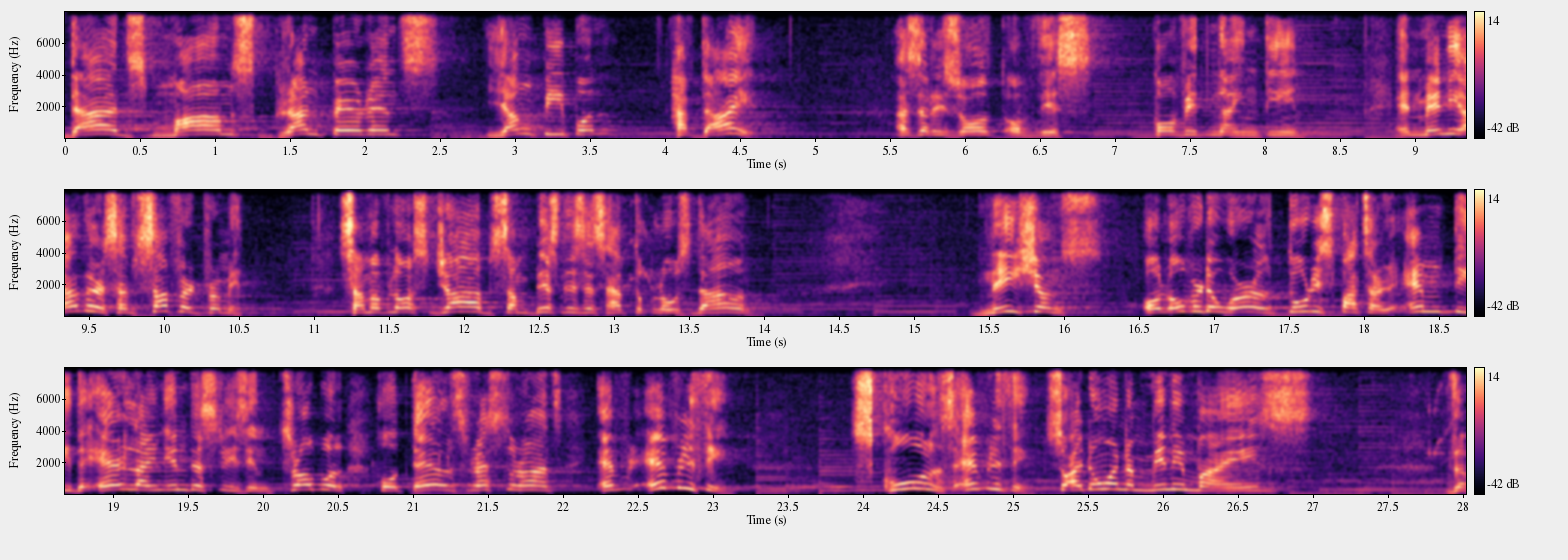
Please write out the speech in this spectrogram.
Dads, moms, grandparents, young people have died as a result of this COVID 19. And many others have suffered from it. Some have lost jobs, some businesses have to close down. Nations all over the world, tourist spots are empty, the airline industry is in trouble, hotels, restaurants, every, everything. Schools, everything. So I don't want to minimize the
